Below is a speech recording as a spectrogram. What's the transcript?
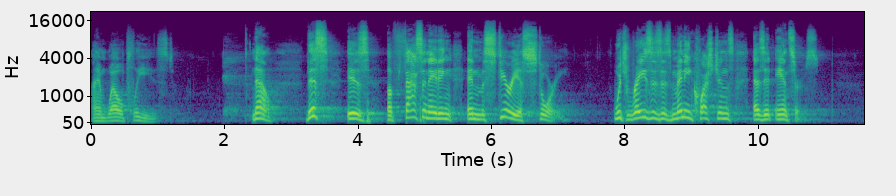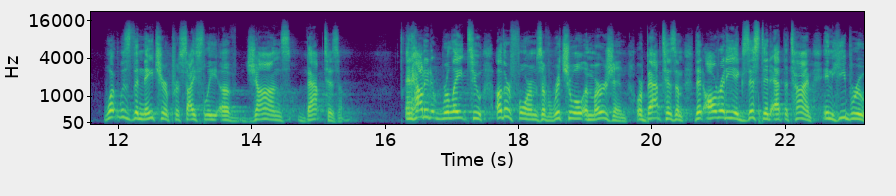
I am well pleased. Now, this is a fascinating and mysterious story, which raises as many questions as it answers. What was the nature precisely of John's baptism? And how did it relate to other forms of ritual immersion or baptism that already existed at the time? In Hebrew,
